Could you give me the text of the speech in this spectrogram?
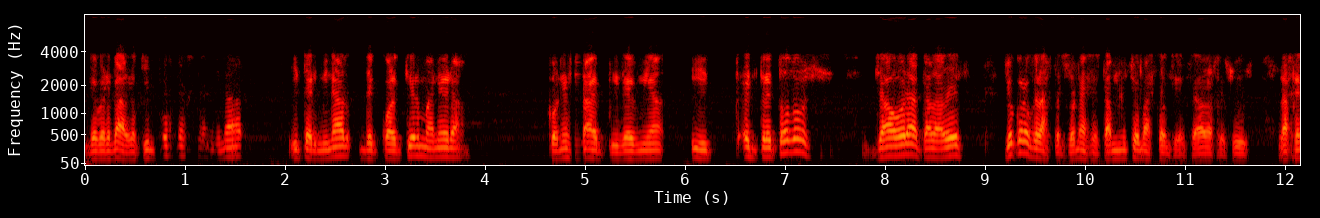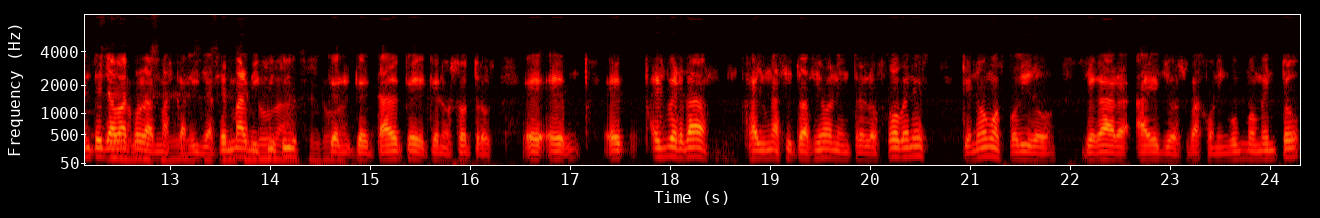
De verdad, lo que importa es terminar y terminar de cualquier manera con esta epidemia y entre todos ya ahora cada vez yo creo que las personas están mucho más concienciadas, Jesús. La gente ya va con las mascarillas. es más difícil que, tal que, nosotros. Eh, eh, eh, es verdad que hay una situación entre los jóvenes que no hemos podido llegar a ellos bajo ningún momento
